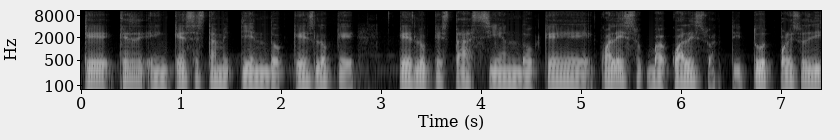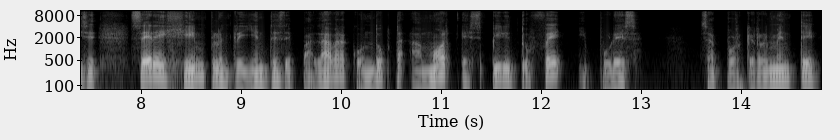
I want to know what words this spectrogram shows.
qué, en qué se está metiendo, qué es lo que qué es lo que está haciendo, qué, cuál, es, su actitud. Por eso dice, ser ejemplo en creyentes de palabra, conducta, amor, espíritu, fe y pureza. O sea, porque realmente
